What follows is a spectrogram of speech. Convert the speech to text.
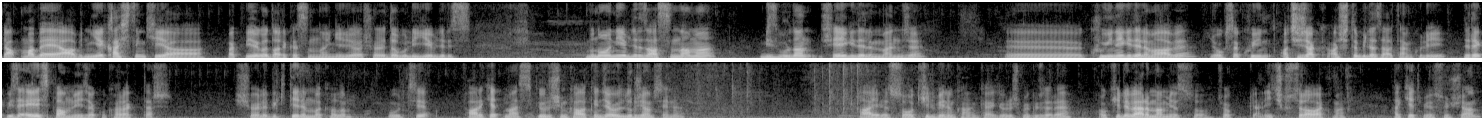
Yapma be abi. Niye kaçtın ki ya? Bak Viego da arkasından geliyor. Şöyle W yiyebiliriz. Bunu oynayabiliriz aslında ama biz buradan şeye gidelim bence. Ee, Queen'e gidelim abi. Yoksa Queen açacak. Açtı bile zaten kuleyi. Direkt bize E spamlayacak o karakter. Şöyle bir gidelim bakalım. Ulti fark etmez. Görüşüm kalkınca öldüreceğim seni. Hayır Yasuo o kill benim kanka. Görüşmek üzere. O kill'i vermem Yasuo. Çok yani hiç kusura bakma. Hak etmiyorsun şu an.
